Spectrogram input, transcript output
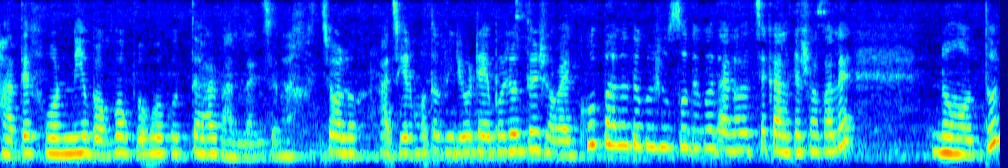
হাতে ফোন নিয়ে বক বক বক করতে আর ভালো লাগছে না। চলো, আজকের মতো ভিডিওটা এই পর্যন্তই। সবাই খুব ভালো থেকো, সুস্থ থেকো। দেখা হচ্ছে কালকে সকালে নতুন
